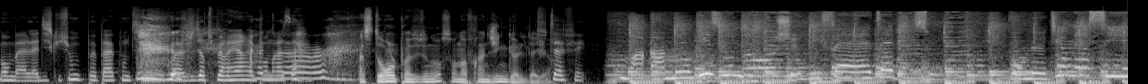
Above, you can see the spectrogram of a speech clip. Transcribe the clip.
bon bah la discussion ne peut pas continuer quoi. je veux dire tu peux rien répondre à ça instaurons le point bisounours on en fera un jingle d'ailleurs tout à fait moi à mon bisounours je lui fais des bisous et pour me dire merci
